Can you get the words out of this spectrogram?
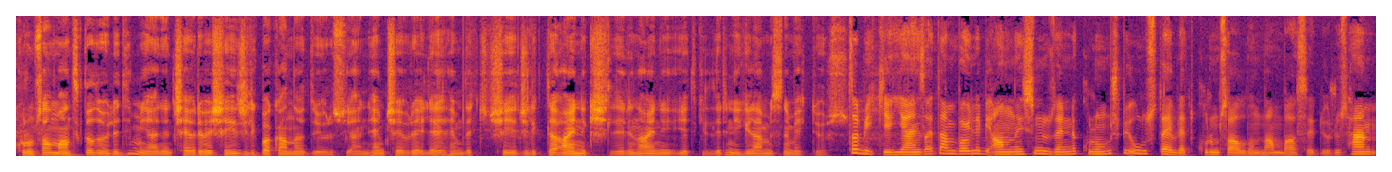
Kurumsal mantıkta da öyle değil mi? Yani Çevre ve Şehircilik Bakanlığı diyoruz. Yani hem çevreyle hem de şehircilikte aynı kişilerin, aynı yetkililerin ilgilenmesini bekliyoruz. Tabii ki yani zaten böyle bir anlayışın üzerine kurulmuş bir ulus devlet kurumsallığından bahsediyoruz. Hem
